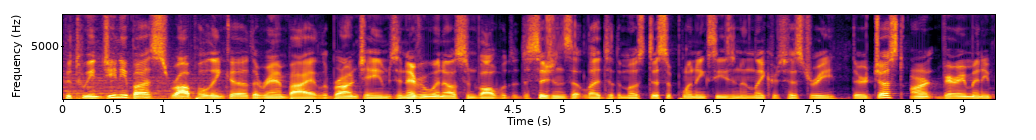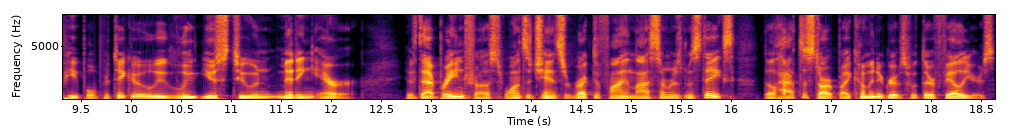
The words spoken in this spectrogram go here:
Between Jeanie Buss, Rob Pelinka, the Rambis, LeBron James, and everyone else involved with the decisions that led to the most disappointing season in Lakers history, there just aren't very many people particularly used to admitting error. If that brain trust wants a chance at rectifying last summer's mistakes, they'll have to start by coming to grips with their failures.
